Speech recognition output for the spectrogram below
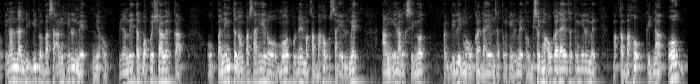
So kinahanglan di gid mabasa ang helmet nya og pinanglitag wa po shower cap og panington ang pasahero mo po na makabaho sa helmet ang ilang singot. Pag dili mauga dayon sa tong helmet o bisag mauga dayon sa tong helmet makabaho gid na og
